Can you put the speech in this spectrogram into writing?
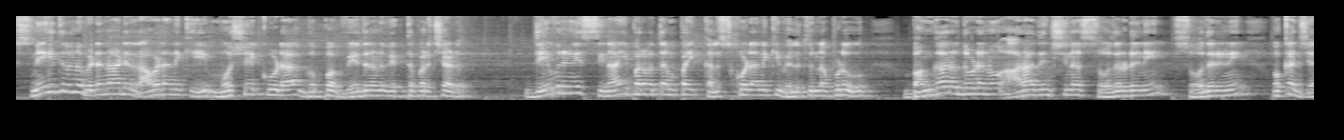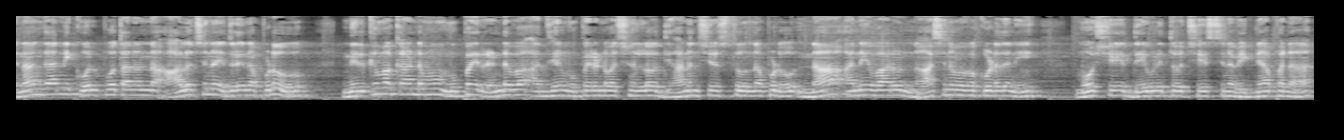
స్నేహితులను విడనాడి రావడానికి మోషే కూడా గొప్ప వేదనను వ్యక్తపరిచాడు. దేవునిని సినాయి పర్వతంపై కలుసుకోవడానికి వెళుతున్నప్పుడు బంగారు దూడను ఆరాధించిన సోదరుడిని సోదరిని ఒక జనాంగాన్ని కోల్పోతానన్న ఆలోచన ఎదురైనప్పుడు నిర్గమకాండము ముప్పై రెండవ అధ్యాయం ముప్పై రెండవ వచనంలో ధ్యానం చేస్తూ ఉన్నప్పుడు నా అనేవారు నాశనమవ్వకూడదని మోషే దేవునితో చేసిన విజ్ఞాపన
